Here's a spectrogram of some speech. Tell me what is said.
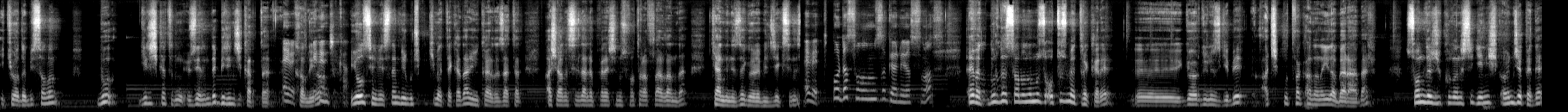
İki oda bir salon. Bu giriş katının üzerinde birinci katta Evet, kalıyor. birinci kat. Yol seviyesinden bir buçuk iki metre kadar yukarıda zaten aşağıda sizlerle paylaştığımız fotoğraflardan da kendiniz de görebileceksiniz. Evet, burada salonumuzu görüyorsunuz. Evet burada salonumuz 30 metrekare Ee, gördüğünüz gibi açık mutfak alanıyla beraber son derece kullanışlı geniş ön cephede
